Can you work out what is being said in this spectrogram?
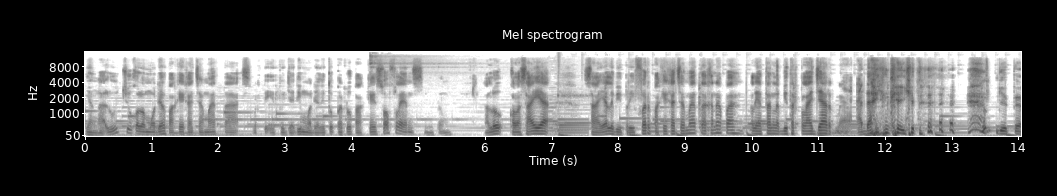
Yang nggak lucu kalau model pakai kacamata seperti itu. Jadi model itu perlu pakai soft lens gitu. Lalu kalau saya saya lebih prefer pakai kacamata. Kenapa? Kelihatan lebih terpelajar. Nah ada yang kayak gitu. Gitu.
